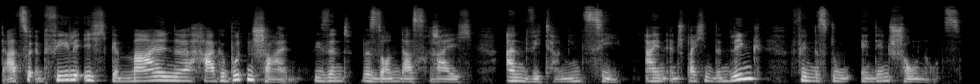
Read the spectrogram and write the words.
Dazu empfehle ich gemahlene Hagebuttenschalen. Sie sind besonders reich an Vitamin C. Einen entsprechenden Link findest du in den Show Notes.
